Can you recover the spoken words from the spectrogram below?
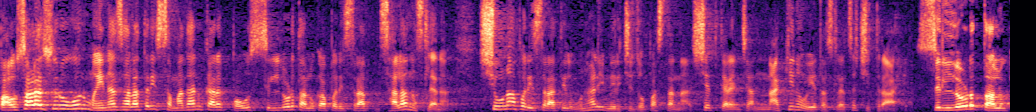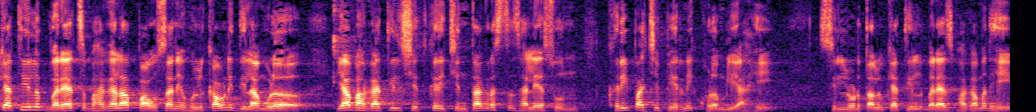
पावसाळा सुरू होऊन महिना झाला तरी समाधानकारक पाऊस सिल्लोड तालुका परिसरात झाला नसल्यानं शिवना परिसरातील उन्हाळी मिरची जोपासताना शेतकऱ्यांच्या नाकीनं येत असल्याचं चित्र आहे. सिल्लोड तालुक्यातील बऱ्याच भागाला पावसाने हुलकावणी दिल्यामुळं या भागातील शेतकरी चिंताग्रस्त झाले असून खरीपाची पेरणी खोळंबली आहे. सिल्लोड तालुक्यातील बऱ्याच भागामध्ये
